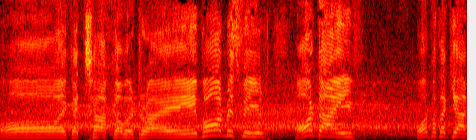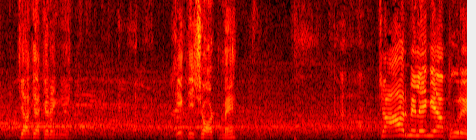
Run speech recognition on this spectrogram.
ओ एक अच्छा कवर ड्राइव और मिसफील्ड और डाइव और पता क्या क्या क्या करेंगे? एक ही शॉट में। चार मिलेंगे आप पूरे।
